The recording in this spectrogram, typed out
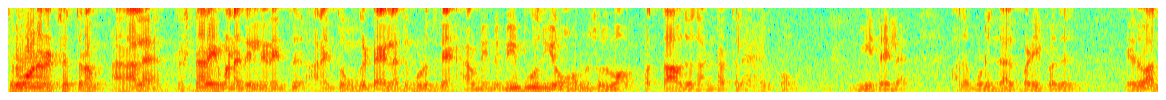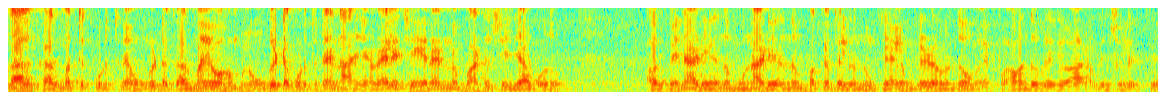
திருவோண நட்சத்திரம் அதனால் கிருஷ்ணரை மனதில் நினைத்து அனைத்தும் உங்கள்கிட்ட எல்லாத்தையும் கொடுத்துட்டேன் அப்படின்னு விபூதி யோகம்னு சொல்லுவோம். பத்தாவது கண்டத்தில் இருக்கும் கீதையில். அதை முடிந்தால் படிப்பது எதுவாக இருந்தாலும் கர்மத்துக்கு கொடுத்துட்டேன் உங்கள்கிட்ட கர்ம யோகம்னு உங்கள்கிட்ட கொடுத்துட்டேன் நான் என் வேலையை செய்கிறேன்னு பாட்டு செஞ்சால் போதும். அவர் பின்னாடி இருந்தும் முன்னாடி இருந்தும் பக்கத்தில் இருந்தும் கேளும் கீழே வந்து உங்களை காவந்து பெய்வார் அப்படின்னு சொல்லியிருக்கு.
